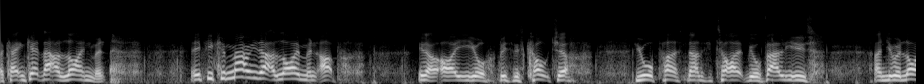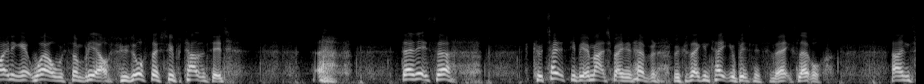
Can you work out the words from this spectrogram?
okay, and get that alignment. And if you can marry that alignment up, you know, i.e., your business culture, your personality type, your values, and you're aligning it well with somebody else who's also super talented, then it's a could potentially be a match made in heaven because they can take your business to the next level. And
